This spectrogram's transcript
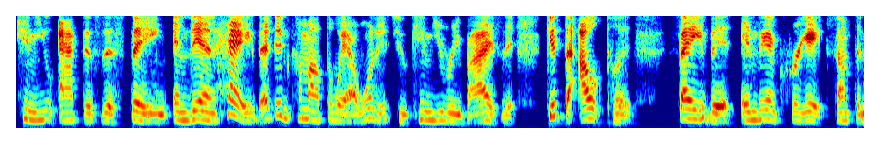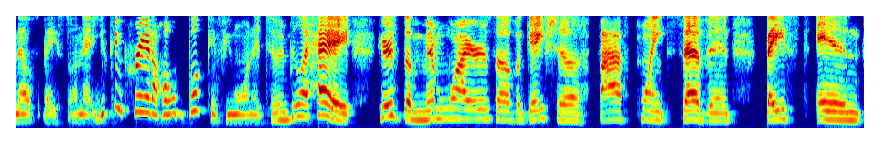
Can you act as this thing? And then, hey, that didn't come out the way I wanted to. Can you revise it? Get the output, save it, and then create something else based on that. You can create a whole book if you wanted to and be like, hey, here's the memoirs of a geisha 5.7 based in,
